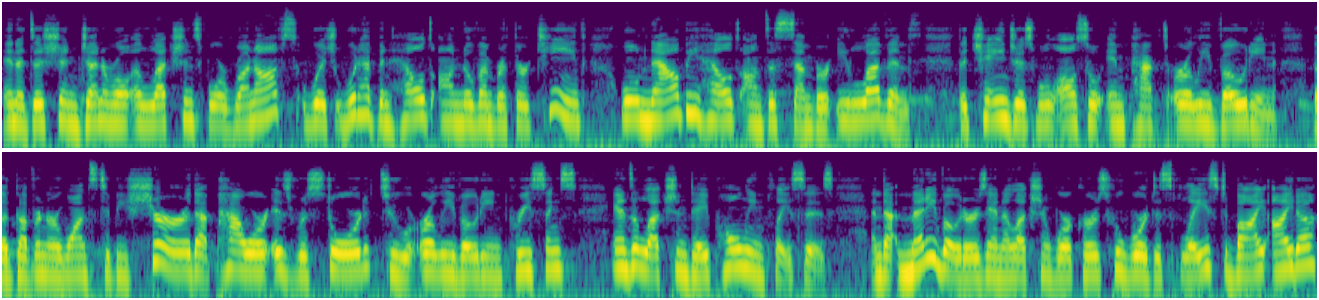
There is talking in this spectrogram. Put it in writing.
In addition, general elections for runoffs, which would have been held on November 13th, will now be held on December 11th. The changes will also impact early voting. The governor wants to be sure that power is restored to early voting precincts and election day polling places, and that many voters and election workers who were displaced by Ida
